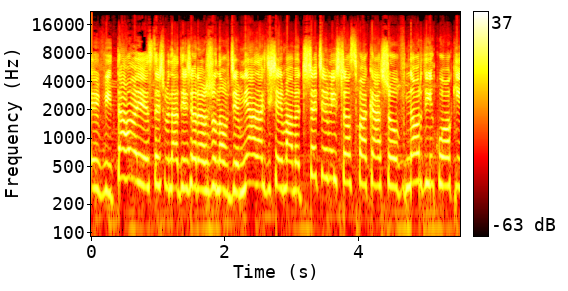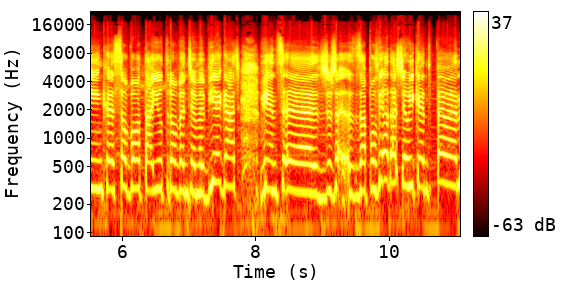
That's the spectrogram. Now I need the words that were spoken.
Witamy! Jesteśmy nad jeziorem Żuno w Dziemnianach. Dzisiaj mamy trzecie Mistrzostwa Kaszub, Nordic Walking, sobota, jutro będziemy biegać, więc e, zapowiada się weekend pełen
